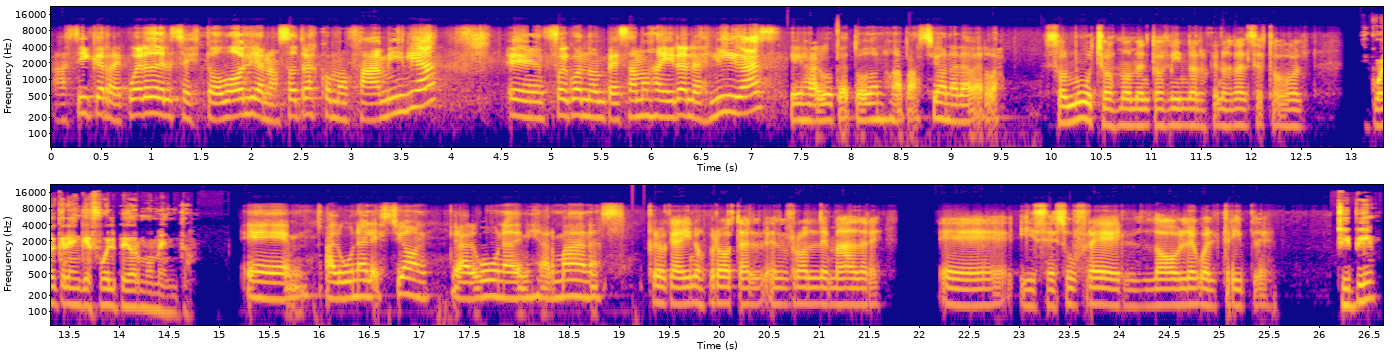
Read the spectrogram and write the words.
así que recuerde el sextobol y a nosotras como familia, eh, fue cuando empezamos a ir a las ligas. Es algo que a todos nos apasiona, la verdad. Son muchos momentos lindos los que nos da el sextobol. ¿Y cuál creen que fue el peor momento? Eh, alguna lesión de alguna de mis hermanas. Creo que ahí nos brota el, el rol de madre eh, y se sufre el doble o el triple. Chipi.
